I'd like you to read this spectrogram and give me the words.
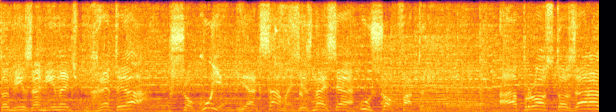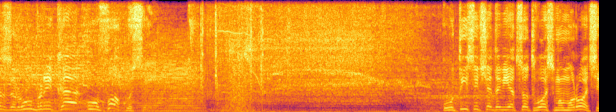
тобі замінить GTA. Шокує, як саме дізнайся у Шок Факторі. А просто зараз рубрика у фокусі. У 1908 році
